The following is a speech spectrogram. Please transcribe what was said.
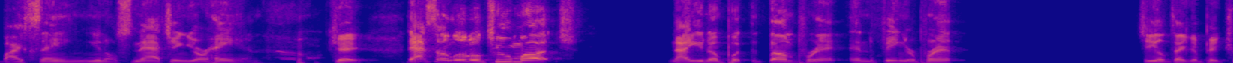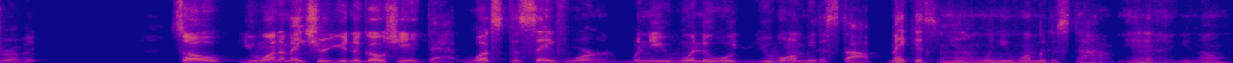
by saying, you know, snatching your hand. okay. That's a little too much. Now you don't put the thumbprint and the fingerprint. She'll take a picture of it. So you want to make sure you negotiate that. What's the safe word when you when do you want me to stop? Make it you know when you want me to stop. Yeah, you know,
